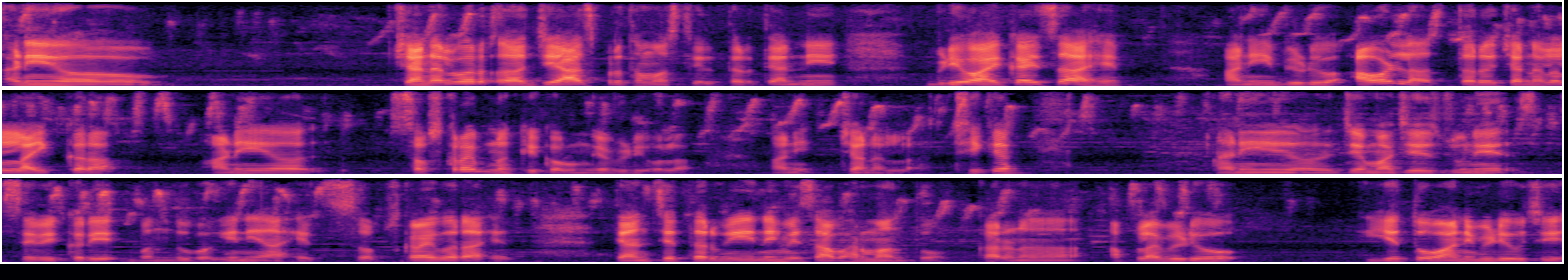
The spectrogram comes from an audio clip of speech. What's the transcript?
आणि चॅनलवर जे आज प्रथम असतील तर त्यांनी व्हिडिओ ऐकायचा आहे. आणि व्हिडिओ आवडला तर चॅनलला लाईक करा आणि सबस्क्राईब नक्की करून घ्या व्हिडिओला आणि चॅनलला ठीक आहे? आणि जे माझे जुने सेवेकरी बंधू भगिनी आहेत सबस्क्रायबर आहेत त्यांचे तर मी नेहमीच आभार मानतो. कारण आपला व्हिडिओ येतो आणि व्हिडिओची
